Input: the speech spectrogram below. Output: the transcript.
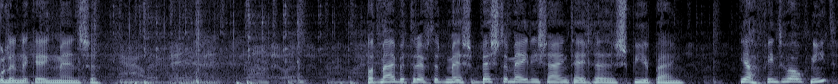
Koelende King, mensen. Wat mij betreft het beste medicijn tegen spierpijn. Ja, vindt u ook niet?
